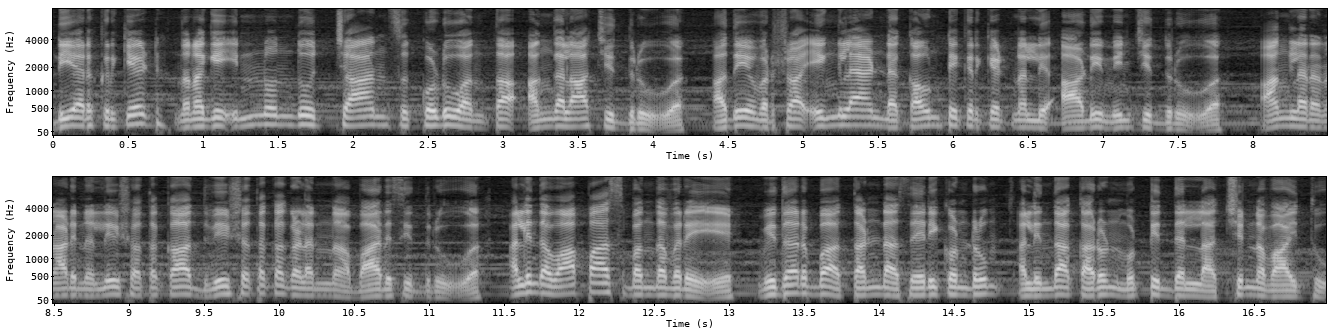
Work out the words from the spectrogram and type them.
ಡಿಯರ್ ಕ್ರಿಕೆಟ್, ನನಗೆ ಇನ್ನೊಂದು ಚಾನ್ಸ್ ಕೊಡು ಅಂತ ಅಂಗಲಾಚಿದ್ರು. ಅದೇ ವರ್ಷ ಇಂಗ್ಲೆಂಡ್ ಕೌಂಟಿ ಕ್ರಿಕೆಟ್ನಲ್ಲಿ ಆಡಿ ಮಿಂಚಿದ್ರು. ಆಂಗ್ಲರ ನಾಡಿನಲ್ಲಿ ಶತಕ ದ್ವಿಶತಕಗಳನ್ನ ಬಾರಿಸಿದ್ರು. ಅಲ್ಲಿಂದ ವಾಪಸ್ ಬಂದವರೇ ವಿದರ್ಭ ತಂಡ ಸೇರಿಕೊಂಡ್ರು. ಅಲ್ಲಿಂದ ಕರುಣ್ ಮುಟ್ಟಿದ್ದೆಲ್ಲ ಚಿನ್ನವಾಯಿತು.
